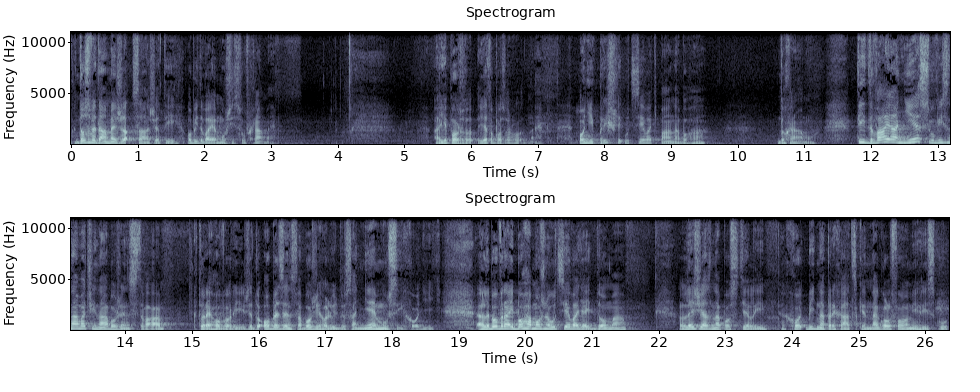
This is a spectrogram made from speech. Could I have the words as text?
Dozvedáme sa, že tí obidvaja muži sú v chráme. A je, pozor, je to pozorhodné. Oni prišli uctievať Pána Boha do chrámu. Tí dvaja nie sú vyznávači náboženstva, ktoré hovorí, že do obezenstva Božieho ľudu sa nemusí chodiť, lebo vraj Boha možno uctievať aj doma, ležiac na posteli, byť na prechádzke, na golfovom ihrisku,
